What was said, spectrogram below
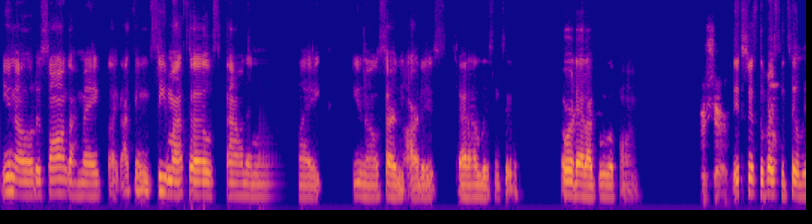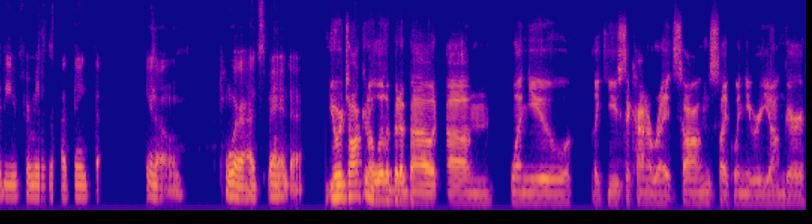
you know the song I make, like I can see myself sounding like you know certain artists that I listen to or that I grew up on. For sure, it's just the versatility for me. I think that you know where I expand at. You were talking a little bit about um, when you like used to kind of write songs like when you were younger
